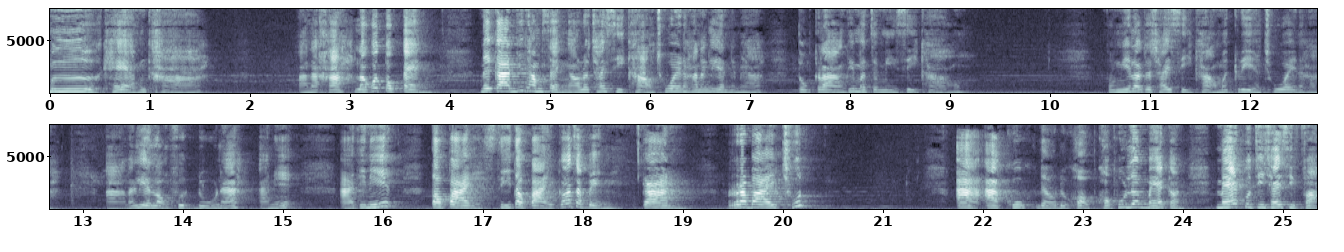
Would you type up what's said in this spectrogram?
มือแขนขาอะนะคะ เราก็ตกแต่งในการที่ทำแสงเงาเราใช้สีขาวช่วยนะคะ นักเรียนเห็นไหมคะตรงกลางที่มันจะมีสีขาว ตรงนี้เราจะใช้สีขาวมาเกลี่ยช่วยนะคะ อ่านักเรียนลองฝึกดูนะ อันนี้อ่าทีนี้ต่อไปสีต่อไปก็จะเป็นการระบายชุดอ่าอ่าครูเดี๋ยวเดี๋ยวขอขอพูดเรื่องแมสก่อนแมสครูจีใช้สีฟ้า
